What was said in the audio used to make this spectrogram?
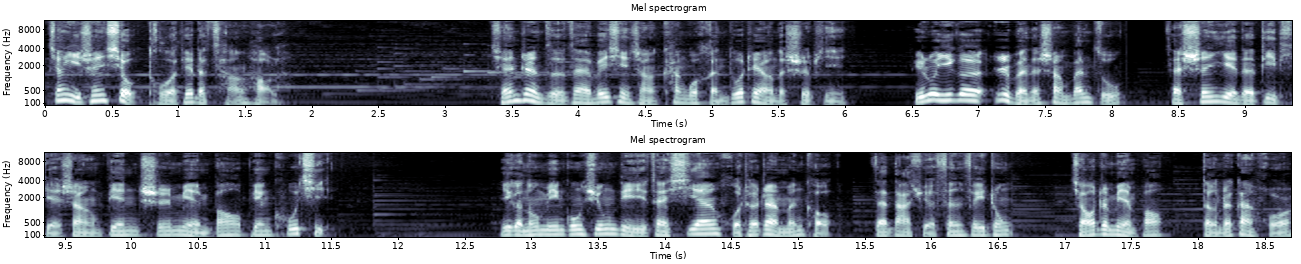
将一身锈妥帖的藏好了。前阵子在微信上看过很多这样的视频，比如一个日本的上班族在深夜的地铁上边吃面包边哭泣；一个农民工兄弟在西安火车站门口，在大雪纷飞中嚼着面包等着干活；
